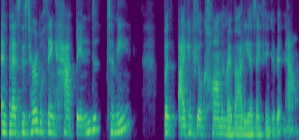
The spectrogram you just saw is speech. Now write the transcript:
And that's this terrible thing happened to me but i can feel calm in my body as i think of it now.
